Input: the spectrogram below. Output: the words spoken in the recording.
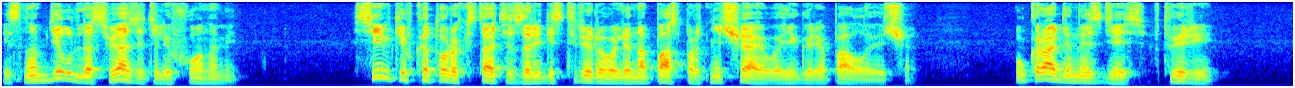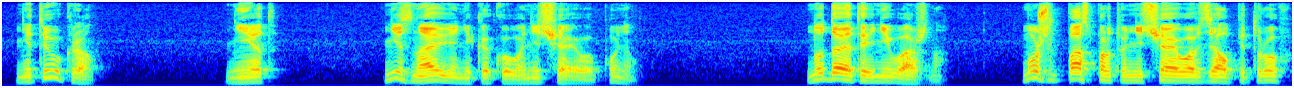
и снабдил для связи телефонами. Симки, в которых, кстати, зарегистрировали на паспорт Нечаева Игоря Павловича, украдены здесь, в Твери. Не ты украл? Нет. Не знаю я никакого Нечаева, понял? Но да, это и не важно. Может, паспорт у Нечаева взял Петров,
